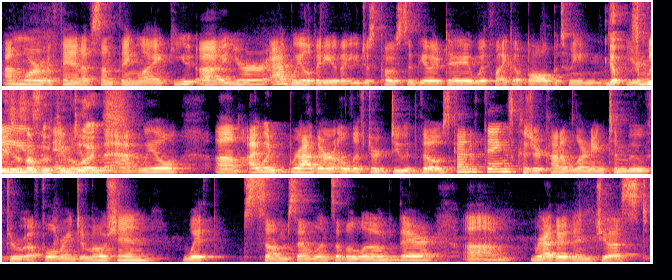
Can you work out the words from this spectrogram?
I'm more of a fan of something like you uh, your ab wheel video that you just posted the other day with like a ball between yep, your knees and doing the, legs. the ab wheel. Um, I would rather a lifter do those kind of things because you're kind of learning to move through a full range of motion with some semblance of a load there, um, rather than just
